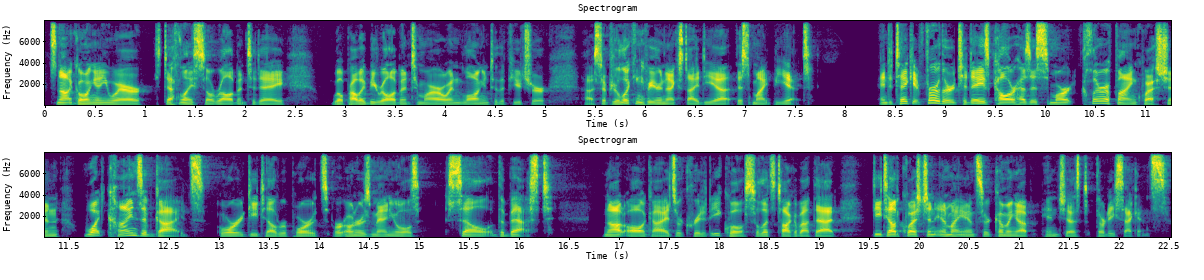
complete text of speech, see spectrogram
It's not going anywhere. It's definitely still relevant today. Will probably be relevant tomorrow and long into the future. Uh, so if you're looking for your next idea, this might be it. And to take it further, today's caller has a smart, clarifying question What kinds of guides or detailed reports or owner's manuals sell the best? Not all guides are created equal, so let's talk about that. Detailed question and my answer coming up in just 30 seconds.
